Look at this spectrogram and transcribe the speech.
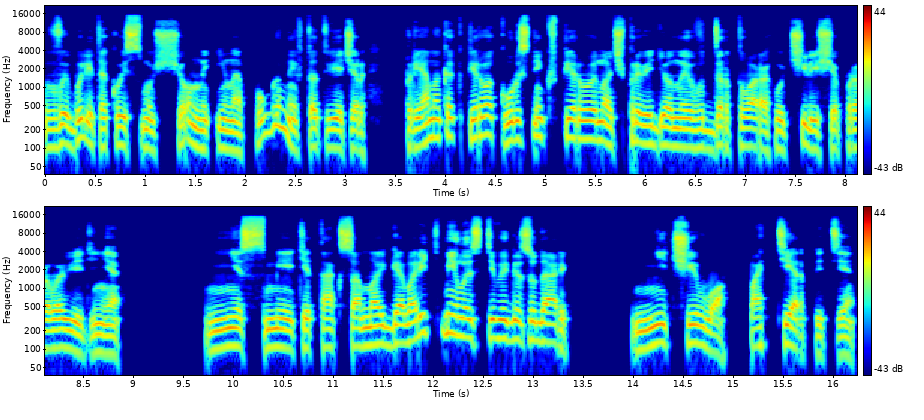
Вы были такой смущенный и напуганный в тот вечер, прямо как первокурсник в первую ночь, проведенную в дартуарах училища правоведения. «Не смейте так со мной говорить, милостивый государь!» «Ничего, потерпите!»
